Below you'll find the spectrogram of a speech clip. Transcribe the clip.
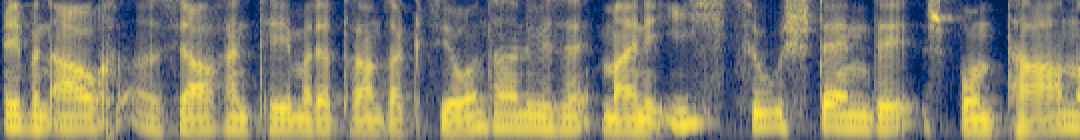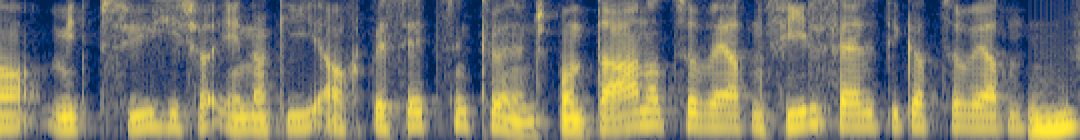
eben auch, das ist ja auch ein Thema der Transaktionsanalyse, meine Ich-Zustände spontaner mit psychischer Energie auch besetzen können. Spontaner zu werden, vielfältiger zu werden. Mhm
